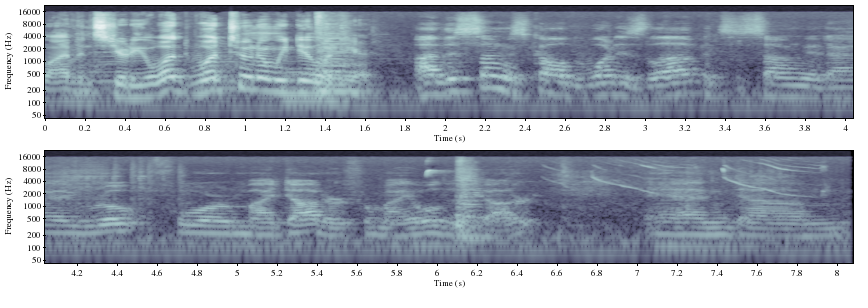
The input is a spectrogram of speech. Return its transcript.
live in studio. What what tune are we doing here? Uh, this song is called "What Is Love." It's a song that I wrote for my daughter, for my oldest daughter, and um,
